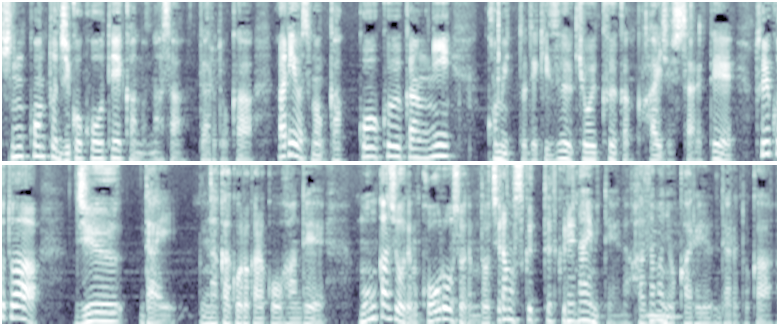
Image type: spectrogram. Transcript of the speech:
貧困と自己肯定感のなさであるとか、あるいはその学校空間にコミットできず教育空間が排除されて、ということは10代中頃から後半で、文科省でも厚労省でもどちらも救ってくれないみたいな狭間に置かれるであるとか、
